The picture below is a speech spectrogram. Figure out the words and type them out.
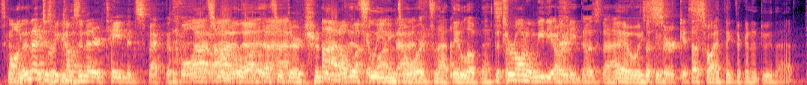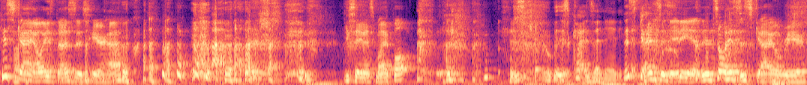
It's Oh, then that just reveal. becomes an entertainment spectacle. That's what, don't that, that's what they're tr- I don't that's leaning that. towards. That they love that. The stuff. Toronto media already does that. They always it's a do. circus. That's why I think they're gonna do that. This guy uh, always does this here, huh? you saying it's my fault? This guy's an idiot. This guy's an idiot. It's always this guy over here.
